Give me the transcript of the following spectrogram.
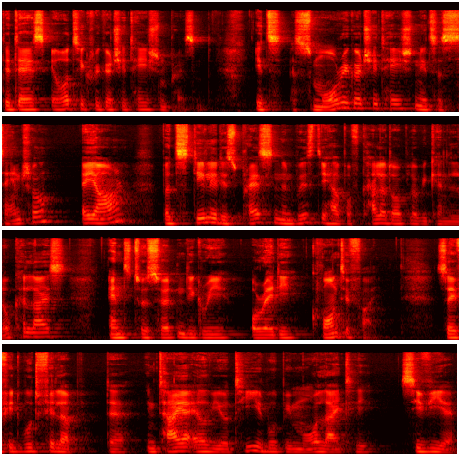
that there is aortic regurgitation present. It's a small regurgitation, it's a central AR, but still it is present and with the help of color Doppler we can localize and to a certain degree already quantify. So if it would fill up the entire LVOT, it would be more likely severe.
